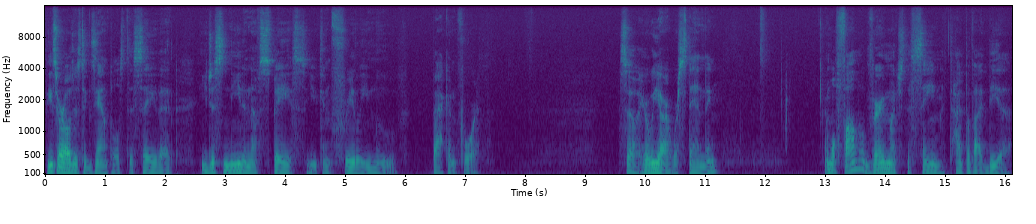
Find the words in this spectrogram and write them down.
These are all just examples to say that you just need enough space so you can freely move back and forth. So here we are, we're standing. And we'll follow very much the same type of idea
